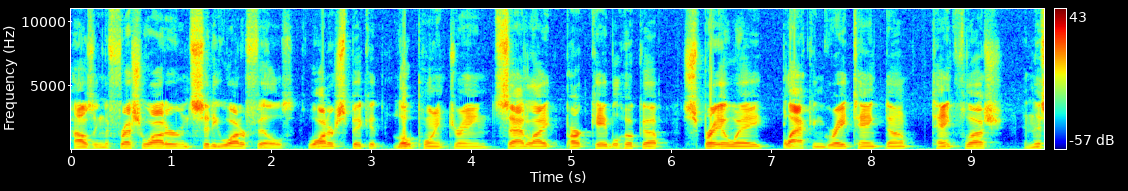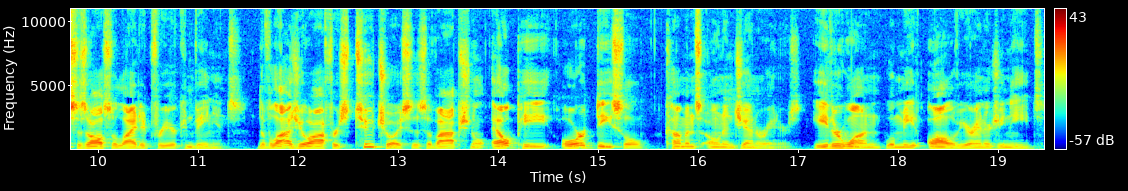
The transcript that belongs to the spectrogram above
housing the freshwater and city water fills, water spigot, low point drain, satellite, park cable hookup, spray away, black and gray tank dump, tank flush, and this is also lighted for your convenience. The Villagio offers two choices of optional LP or diesel Cummins Onan generators. Either one will meet all of your energy needs.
